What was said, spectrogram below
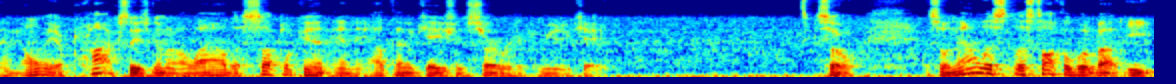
and only a proxy is going to allow the supplicant and the authentication server to communicate. So, so now let's let's talk a little about EAP.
